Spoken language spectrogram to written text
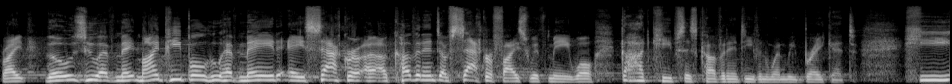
right? Those who have made, my people who have made a, sacri- a covenant of sacrifice with me. Well, God keeps his covenant even when we break it. He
